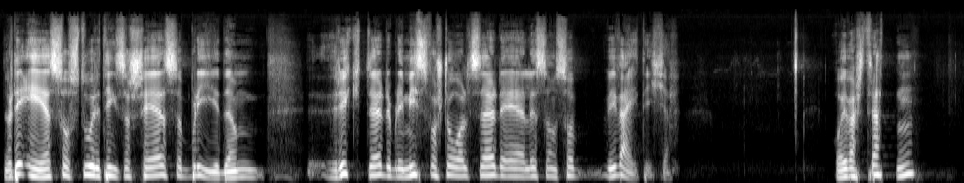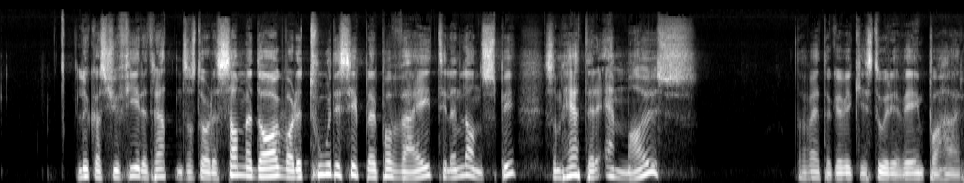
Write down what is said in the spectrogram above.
Når det er så store ting som skjer, så blir det rykter, det blir misforståelser. det er liksom, så Vi veit ikke. Og i vers 13 Lukas 24, 13, så står det samme dag var det to disipler på vei til en landsby som heter Emmaus. Da vet dere hvilken historie vi er inne på her.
